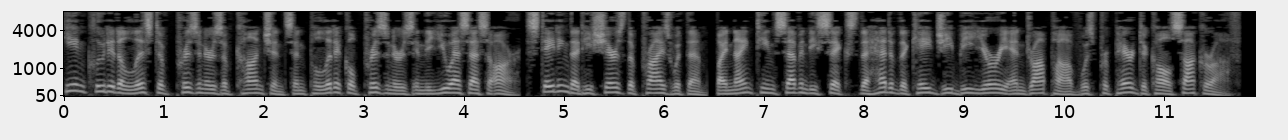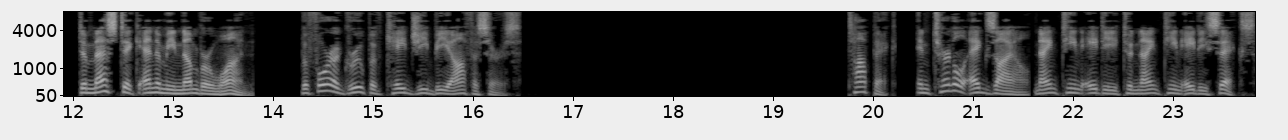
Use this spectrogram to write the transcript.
He included a list of prisoners of conscience and political prisoners in the USSR, stating that he shares the prize with them. By 1976, the head of the KGB Yuri Andropov was prepared to call Sakharov domestic enemy number one before a group of KGB officers. Topic: Internal exile 1980 to 1986.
